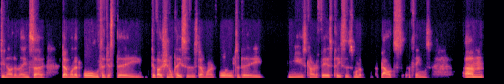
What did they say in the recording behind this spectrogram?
Do you know what I mean? So don't want it all to just be devotional pieces, don't want it all to be news, current affairs pieces, want a balance of things. Um,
